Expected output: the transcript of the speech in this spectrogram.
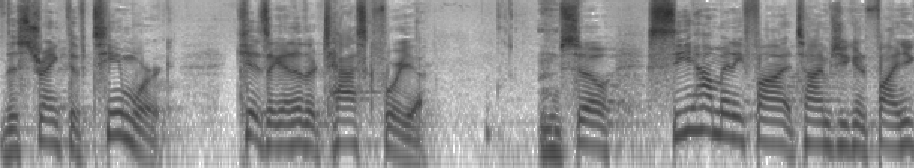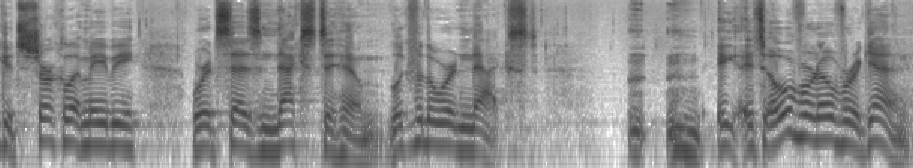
the strength of teamwork. Kids, I got another task for you. So, see how many fi- times you can find, you could circle it maybe, where it says next to him. Look for the word next. it's over and over again.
